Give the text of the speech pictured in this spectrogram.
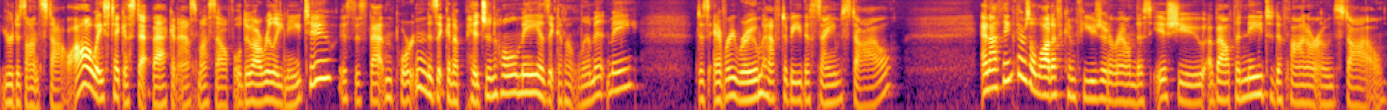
your design style? I always take a step back and ask myself, well, do I really need to? Is this that important? Is it going to pigeonhole me? Is it going to limit me? Does every room have to be the same style? And I think there's a lot of confusion around this issue about the need to define our own style.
